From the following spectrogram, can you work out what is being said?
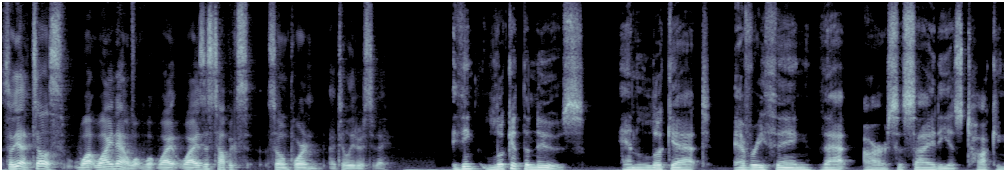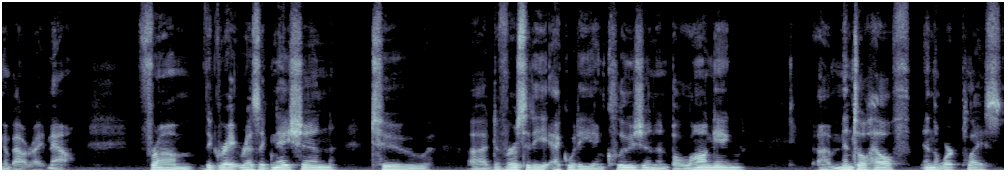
So, yeah, tell us why, why now? Why, why is this topic so important uh, to leaders today? I think look at the news and look at everything that our society is talking about right now from the great resignation to uh, diversity, equity, inclusion, and belonging, uh, mental health in the workplace.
